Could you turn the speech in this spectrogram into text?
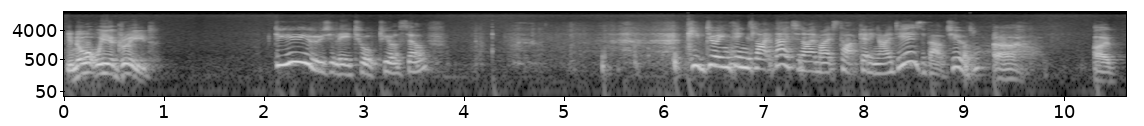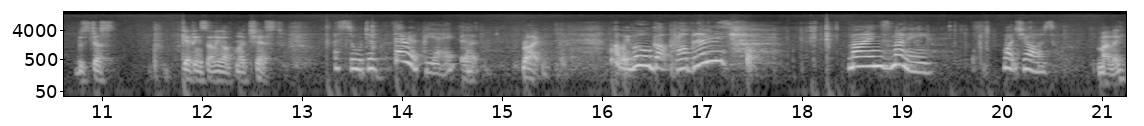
You know what we agreed? Do you usually talk to yourself? Keep doing things like that and I might start getting ideas about you. Ah, I was just getting something off my chest. A sort of therapy, eh? Uh, right. Well, we've all got problems. Mine's money. What's yours? Money,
